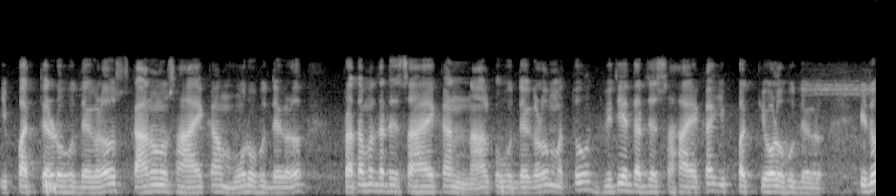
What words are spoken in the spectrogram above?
ಇಪ್ಪತ್ತೆರಡು ಹುದ್ದೆಗಳು, ಕಾನೂನು ಸಹಾಯಕ ಮೂರು ಹುದ್ದೆಗಳು. ಪ್ರಥಮ ದರ್ಜೆ ಸಹಾಯಕ ನಾಲ್ಕು ಹುದ್ದೆಗಳು ಮತ್ತು ದ್ವಿತೀಯ ದರ್ಜೆ ಸಹಾಯಕ ಇಪ್ಪತ್ತೇಳು ಹುದ್ದೆಗಳು. ಇದು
